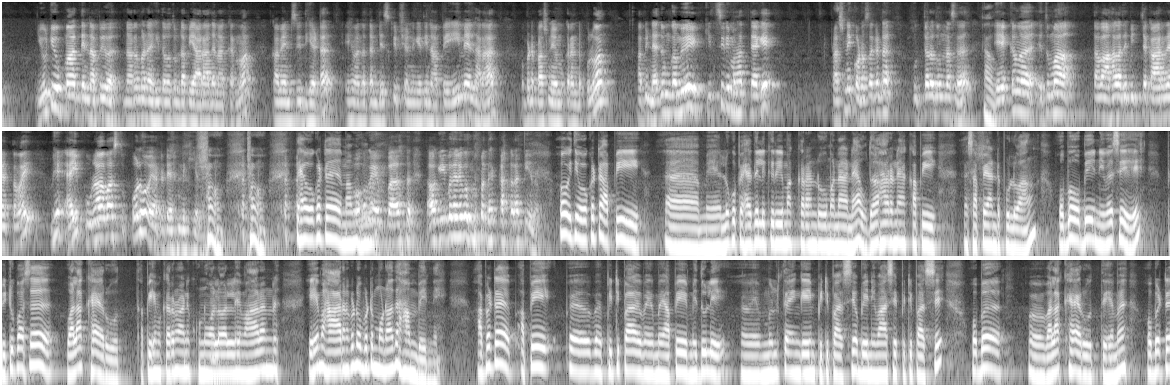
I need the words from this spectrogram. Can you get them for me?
YouTube මාධ්‍යෙන් අපිව නරඹන හිතවතුන්ට අපි ආරාධනා කරනවා. කමෙන්ට්ස් විදිහට එහෙම නැත්නම් ඩිස්ක්‍රිප්ෂන් එකේ තියෙන අපේ ඊමේල් හරහා ඔබට ප්‍රශ්න යොමු කරන්න පුළුවන්. අපි නැදුම්ගමුවේ කිත්සිරි මහත්තයාගේ ප්‍රශ්නේ කොටසකට උත්තර දුන්නස ඒකම එතුමා තව අහලා තිබිච්ච කාරණයක් තමයි මේ ඇයි පුරාවස්තු පොළොව යටට යන්නේ කියලා. ඔව්. දැන් ඕකට මම තව කීප දෙනෙකුත් මම දැක්කලා තියෙනවා. ඔව් ඉතින් ඕකට අපි මේ ලොකු පැහැදිලි කිරීමක් කරන්න ඕමනා නෑ උදාහරණයක් අපි සපයන්ට පුළුවන්. ඔබ ඔබේ නිවසේ පිටුපස වලක් හැරුවොත් අපි එහෙම කරනවානේ කුණු වලවල් එහෙම හාරන්න. එහෙම හාරනකොට ඔබට මොනවද හම්බෙන්නේ? අපිට අපේ පිටිපා අපේ මිදුලේ මුළුතැන්ගේම් පිටිපස්සේ ඔබේ නිවාසය පිටිපස්සේ ඔබ වලක් හැරුවොත් එහෙම ඔබට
